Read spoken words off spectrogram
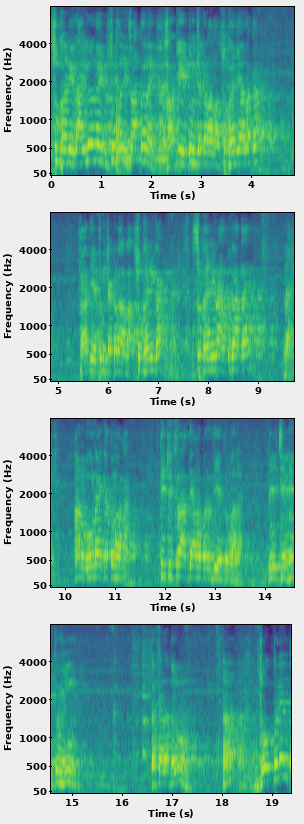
सुखाने राहिलं नाही सुखाने जात नाही. हा जे तुमच्याकडे आला सुखाने आला का? हा जे तुमच्याकडे आला सुखाने का? सुखाने राहतो का आता? नाही. अनुभव नाही का तुम्हाला? किती त्रास द्यायला बरं दे तुम्हाला? बेचैन हे तुम्ही. कशाला धरून? जोपर्यंत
